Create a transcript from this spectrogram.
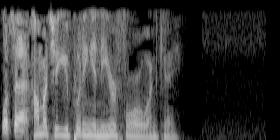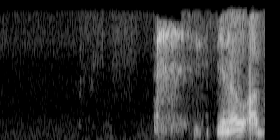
What's that? How much are you putting into your 401k? You know, I'm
